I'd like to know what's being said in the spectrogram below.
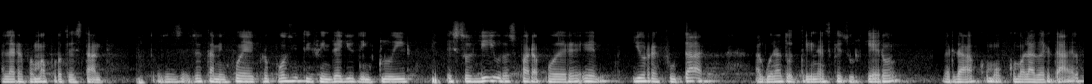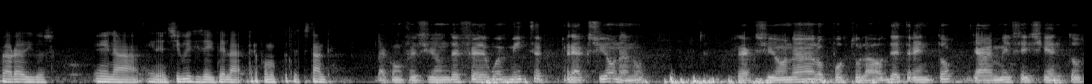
a la reforma protestante. Entonces, eso también fue el propósito y fin de ellos de incluir estos libros para poder eh, refutar algunas doctrinas que surgieron ¿verdad? Como, como la verdad de la palabra de Dios en, en el siglo XVI de la Reforma Protestante. La confesión de fe de Westminster reacciona, ¿no? Reacciona a los postulados de Trento, ya en 1600.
